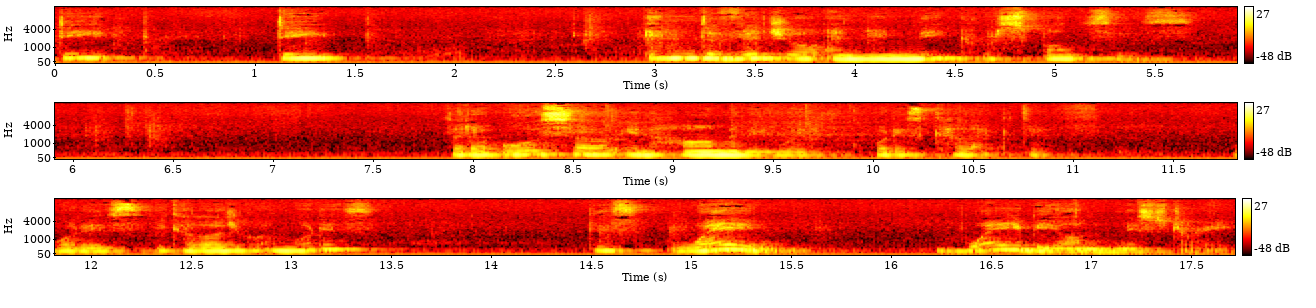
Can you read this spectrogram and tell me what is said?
deep, deep, individual and unique responses that are also in harmony with what is collective, what is ecological, and what is this way, way beyond mystery,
